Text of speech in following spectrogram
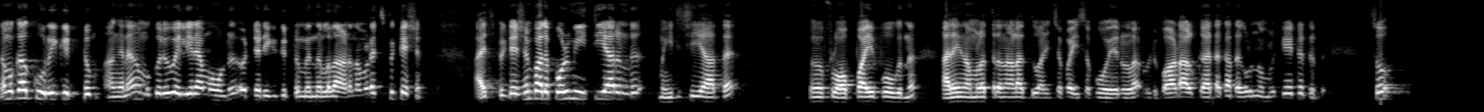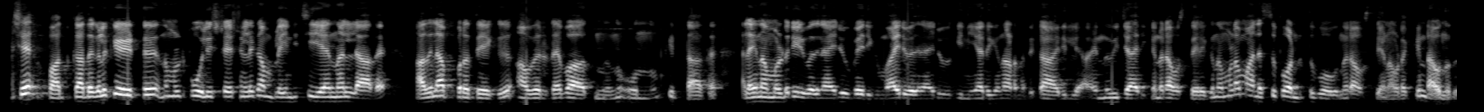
നമുക്ക് ആ കുറി കിട്ടും. അങ്ങനെ നമുക്കൊരു വലിയൊരു എമൗണ്ട് ഒറ്റയടിക്ക് കിട്ടും എന്നുള്ളതാണ് നമ്മുടെ എക്സ്പെക്ടേഷൻ ആ എക്സ്പെക്ടേഷൻ പലപ്പോഴും മീറ്റ് ചെയ്യാറുണ്ട്. മീറ്റ് ചെയ്യാത്ത ഫ്ലോപ്പായി പോകുന്ന അല്ലെങ്കിൽ നമ്മൾ എത്ര നാൾ അധ്വാനിച്ച പൈസ പോയുള്ള ഒരുപാട് ആൾക്കാരുടെ കഥകളും നമ്മൾ കേട്ടിട്ടുണ്ട്. സോ പക്ഷെ കഥകൾ കേട്ട് നമ്മൾ പോലീസ് സ്റ്റേഷനിൽ കംപ്ലൈന്റ് ചെയ്യാന്നല്ലാതെ അതിലപ്പുറത്തേക്ക് അവരുടെ ഭാഗത്തു നിന്ന് ഒന്നും കിട്ടാത്ത അല്ലെങ്കിൽ നമ്മുടെ ഒരു ഇരുപതിനായിരം രൂപ ആയിരിക്കും ആ ഇരുപതിനായിരം രൂപയ്ക്ക് ഇനി അധികം നടന്നിട്ട് കാര്യമില്ല എന്ന് വിചാരിക്കുന്ന ഒരു അവസ്ഥയിലേക്ക് നമ്മുടെ മനസ്സ് പണ്ടത്ത് പോകുന്ന ഒരു അവസ്ഥയാണ് അവിടെയൊക്കെ ഉണ്ടാവുന്നത്.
